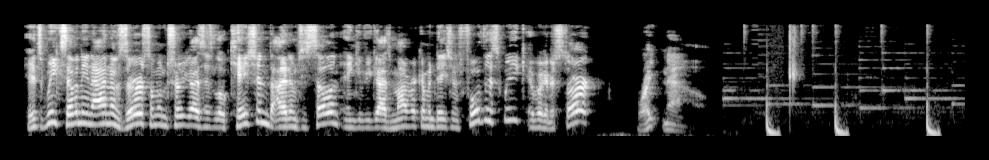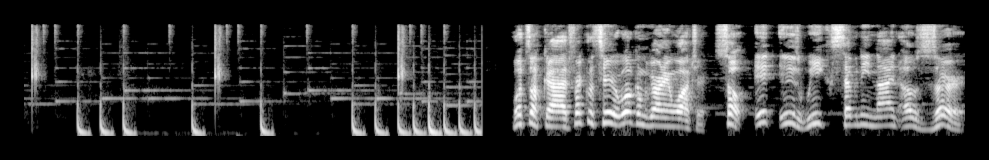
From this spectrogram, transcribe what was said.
It's week 79 of Xur, so I'm going to show you guys his location, the items he's selling, and give you guys my recommendations for this week, and we're going to start right now. What's up guys, Reckless here, welcome to Guardian Watcher. So, it is week 79 of Xur,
